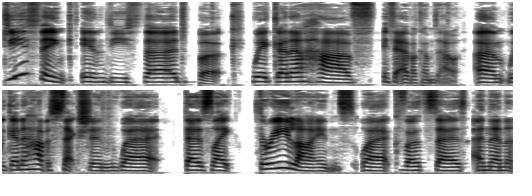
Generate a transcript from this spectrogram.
Do you think in the third book we're to have if it ever comes out um we're to have a section where there's like three lines where Kvothe says and then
